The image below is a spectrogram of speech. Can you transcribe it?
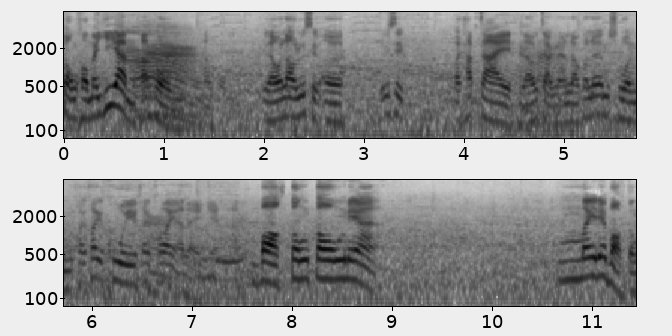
ส่งของมาเยี่ยมครับผมอ่า ครับผมแล้วเรารู้สึกเออรู้สึกประทับใจแล้วจากนั้นเราก็เริ่มชวนค่อยๆคุย ค่อย ๆ อะไรอย่างเงี้ยครับบอกตรงๆเนี่ย ไม่ได้บอกตร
